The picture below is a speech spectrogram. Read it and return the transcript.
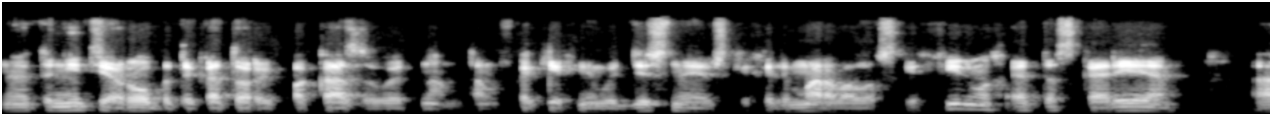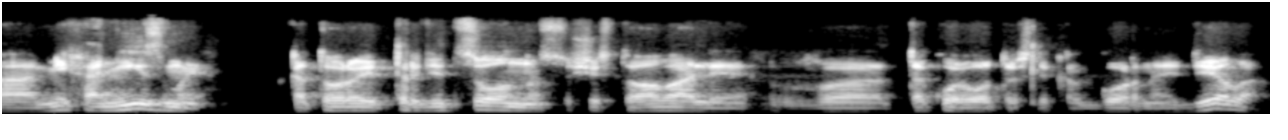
Но это не те роботы, которые показывают нам там в каких-нибудь диснеевских или марвеловских фильмах, это скорее а, механизмы, которые традиционно существовали в такой отрасли, как горное дело,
